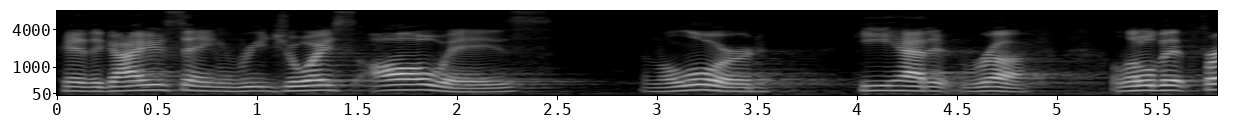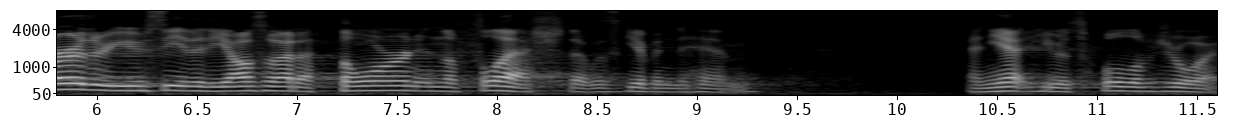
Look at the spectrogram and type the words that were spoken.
Okay, the guy who's saying, rejoice always in the Lord, he had it rough. A little bit further, you see that he also had a thorn in the flesh that was given to him. And yet he was full of joy.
